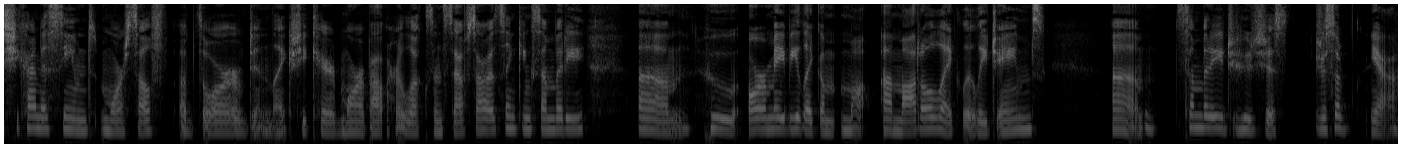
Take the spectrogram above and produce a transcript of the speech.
she kind of seemed more self-absorbed and like she cared more about her looks and stuff. So I was thinking somebody um who or maybe like a mo- a model like Lily James. Um somebody who's just just a yeah.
